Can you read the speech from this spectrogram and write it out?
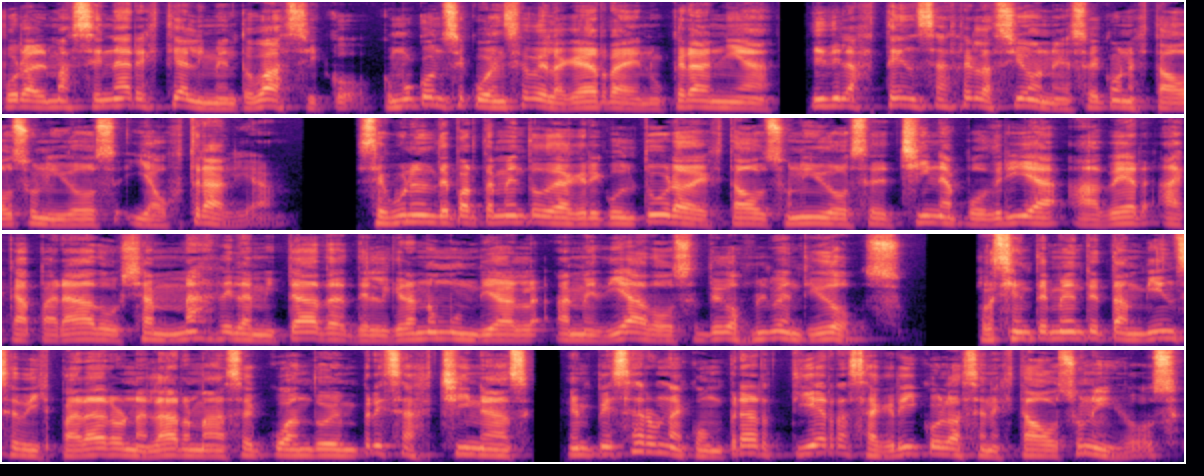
por almacenar este alimento básico, como consecuencia de la guerra en Ucrania y de las tensas relaciones con Estados Unidos y Australia. Según el Departamento de Agricultura de Estados Unidos, China podría haber acaparado ya más de la mitad del grano mundial a mediados de 2022. Recientemente también se dispararon alarmas cuando empresas chinas empezaron a comprar tierras agrícolas en Estados Unidos,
